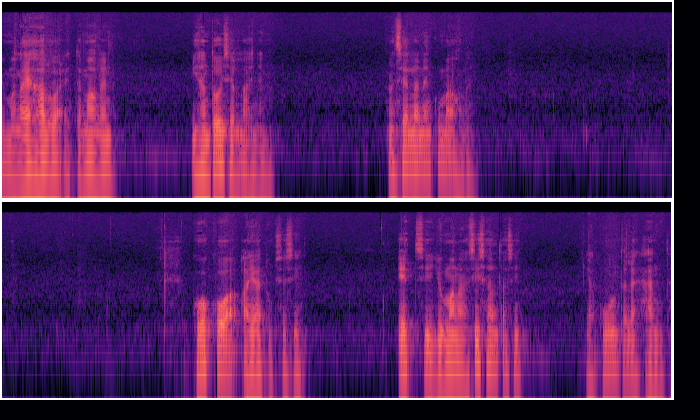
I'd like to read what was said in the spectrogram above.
Jumala ei halua, että mä olen ihan toisenlainen, vaan sellainen kuin mä olen. Kokoa ajatuksesi, etsi Jumalaa sisältäsi ja kuuntele häntä.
